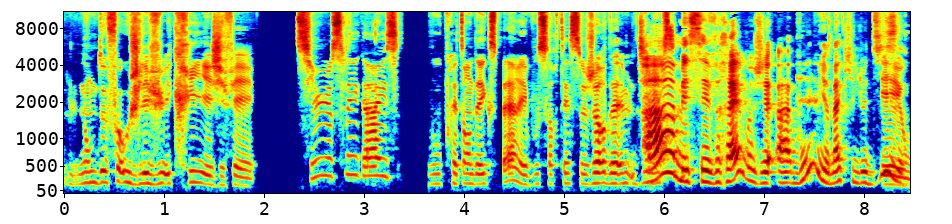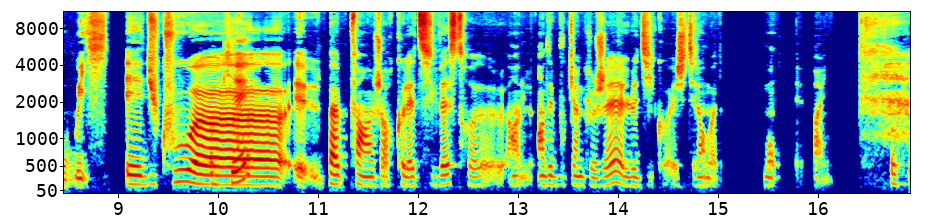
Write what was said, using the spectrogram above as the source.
le nombre de fois où je l'ai vu écrit et j'ai fait Seriously, guys? Vous prétendez expert et vous sortez ce genre de. Ah, mais c'est vrai, moi j'ai. Ah bon, il y en a qui le disent. Et oui. Et du coup, euh, genre Colette Sylvestre, un, des bouquins que j'ai, elle le dit quoi. Et j'étais là en mode bon, fine. Ok,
